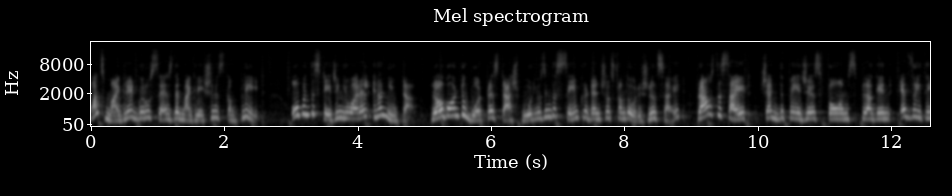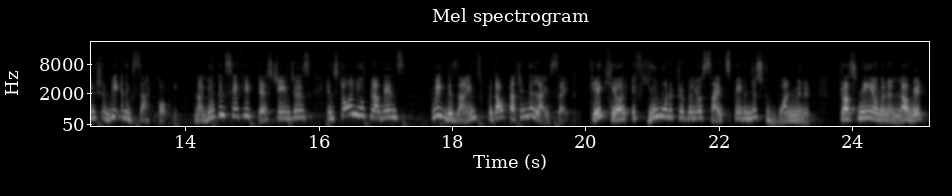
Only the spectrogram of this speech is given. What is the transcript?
Once Migrate Guru says that migration is complete, open the staging URL in a new tab. Log on to WordPress dashboard using the same credentials from the original site. Browse the site, check the pages, forms, plugin, everything should be an exact copy. Now you can safely test changes, install new plugins, tweak designs without touching the live site. Click here if you want to triple your site speed in just one minute. Trust me, you're gonna love it.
